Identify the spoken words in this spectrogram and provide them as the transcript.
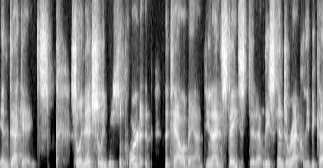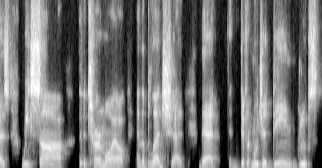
in decades. So initially, we supported the Taliban. The United States did, at least indirectly, because we saw the turmoil and the bloodshed that different mujahideen groups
